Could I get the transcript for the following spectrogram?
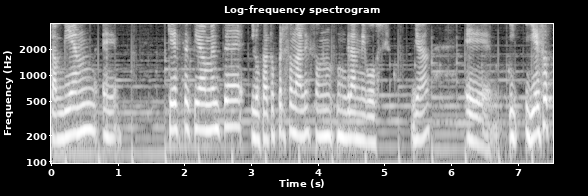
también eh, que efectivamente los datos personales son un gran negocio, ¿ya? Eh, y, y, eso,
